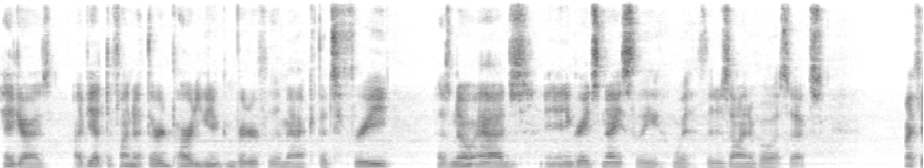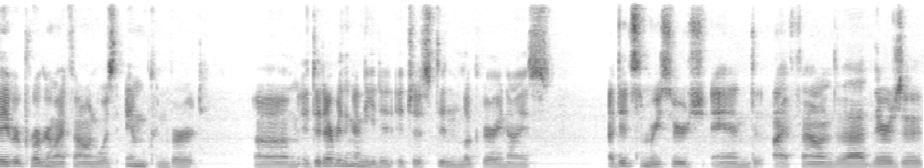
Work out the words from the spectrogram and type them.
Hey guys, I've yet to find a third-party unit converter for the Mac that's free, has no ads, and integrates nicely with the design of OS X. My favorite program I found was mconvert. Um, it did everything I needed, it just didn't look very nice. I did some research and I found that there's a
